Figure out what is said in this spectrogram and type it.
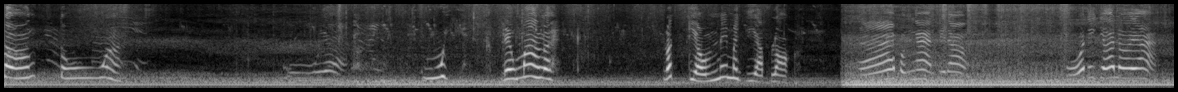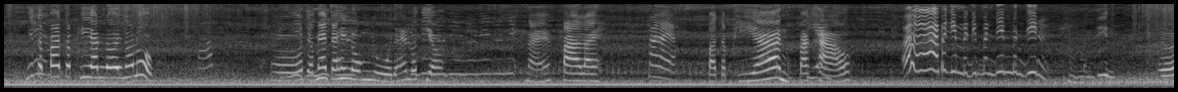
สองตัวอุ้ยอะอุ้ยเร็วมากเลย รถเกี่ยวมันไม่มาเหยียบหรอกนะผลงานพี่น้องโอ้ได้เยอะเลยอะนี่แต่ปลาตะเพียนเลยเนาะลูกครับเออเดี๋ยวแม่จะให้ลงอยู่เดี๋ยวให้รถเกี่ยว ไหนปลาอะไรปลาอะไรอะปลาตะเพียนปลาขาวเออมันดิ้นมันดิ้นมันดิ้นมันดิ้นอืมมันดิ้นเออ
